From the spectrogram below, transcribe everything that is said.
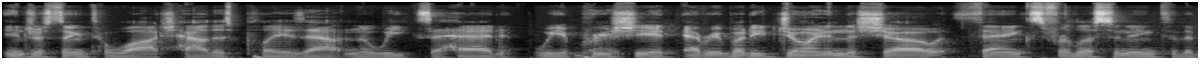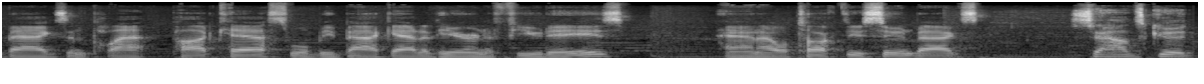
interesting to watch how this plays out in the weeks ahead. We appreciate right. everybody joining the show. Thanks for listening to the Bags and Platt podcast. We'll be back out of here in a few days, and I will talk to you soon, Bags. Sounds good.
